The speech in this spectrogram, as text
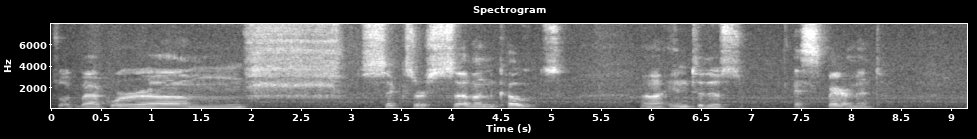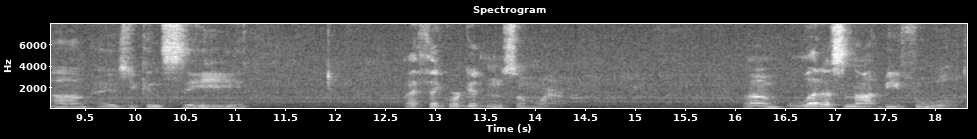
Let's look back. We're um, six or seven coats uh, into this experiment. Um, as you can see, I think we're getting somewhere. Um, let us not be fooled.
